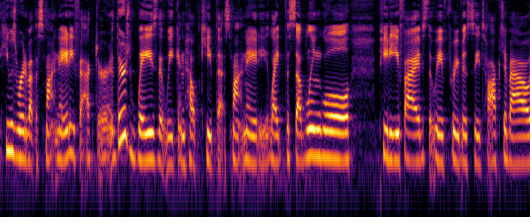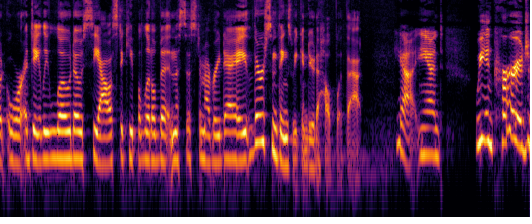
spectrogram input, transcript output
he was worried about the spontaneity factor. There's ways that we can help keep that spontaneity, like the sublingual PDE5s that we've previously talked about, or a daily low dose Cialis to keep a little bit in the system every day. There's some things we can do to help with that. Yeah. And we encourage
